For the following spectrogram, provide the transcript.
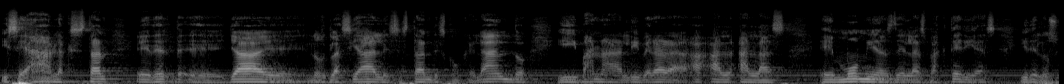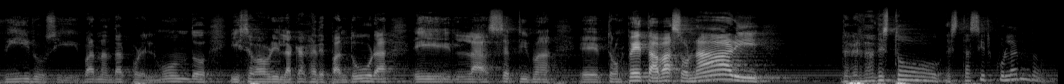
y se habla que están eh, eh, ya eh, los glaciales se están descongelando y van a liberar a, las momias de las bacterias y de los virus y van a andar por el mundo y se va a abrir la caja de Pandora y la séptima trompeta va a sonar y de verdad esto está circulando.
